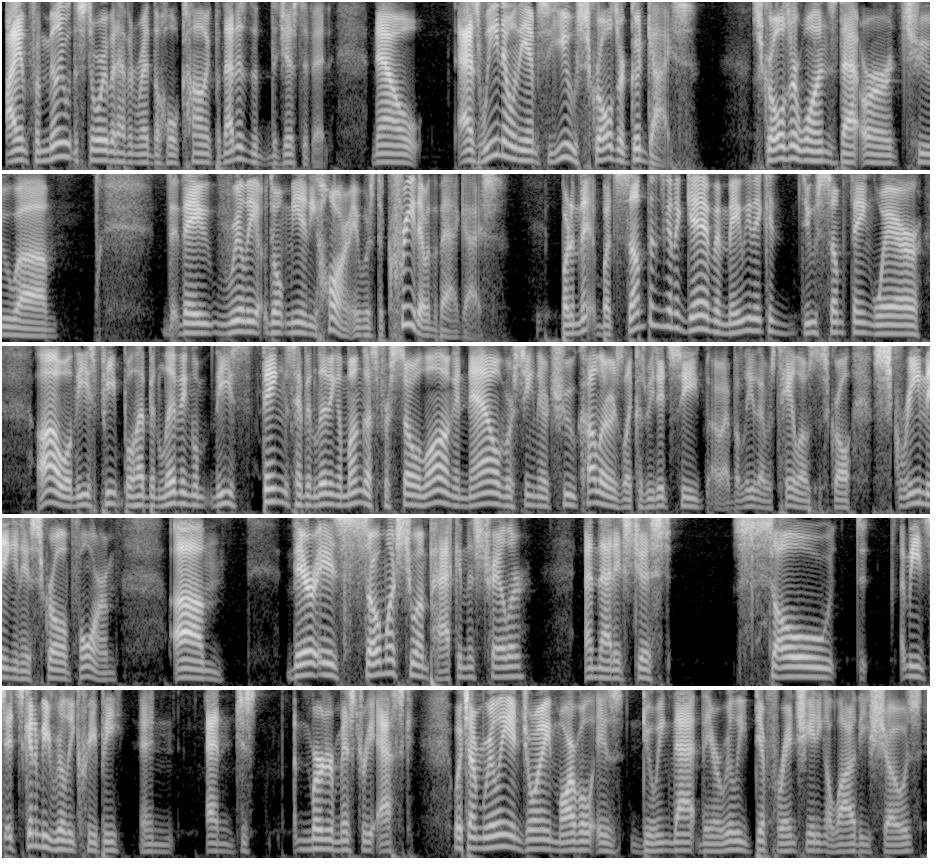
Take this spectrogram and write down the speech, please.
I am familiar with the story, but haven't read the whole comic, but that is the, the gist of it. Now, as we know in the MCU, Skrulls are good guys. Skrulls are ones that are to um, they really don't mean any harm. It was the Kree that were the bad guys. But the, but something's gonna give, and maybe they could do something where, oh well, these people have been living, these things have been living among us for so long, and now we're seeing their true colors. Like because we did see, I believe that was Talos the Skrull screaming in his Skrull form. Um, there is so much to unpack in this trailer, and that it's just so. I mean, it's, it's going to be really creepy and and just murder mystery esque. which I'm really enjoying. Marvel is doing that. They are really differentiating a lot of these shows.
